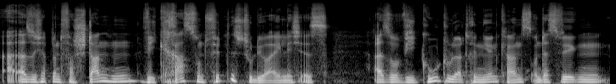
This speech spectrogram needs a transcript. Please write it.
also ich habe dann verstanden, wie krass so ein Fitnessstudio eigentlich ist. Also wie gut du da trainieren kannst und deswegen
